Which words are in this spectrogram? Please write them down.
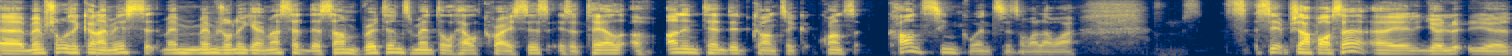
Euh, même chose, économiste, même, même journée également, 7 décembre. Britain's mental health crisis is a tale of unintended consequences. On va l'avoir. Puis en passant, euh,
